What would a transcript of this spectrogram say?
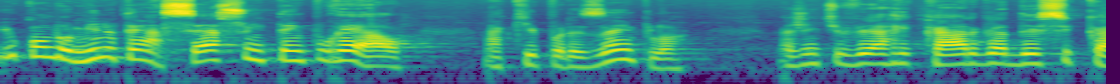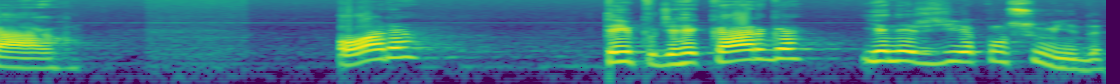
e o condomínio tem acesso em tempo real. Aqui, por exemplo, a gente vê a recarga desse carro. Hora, tempo de recarga e energia consumida.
